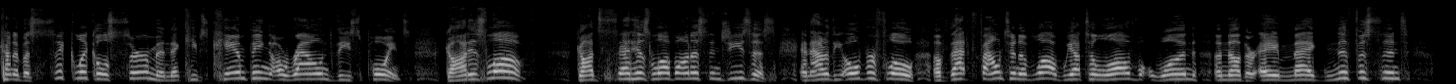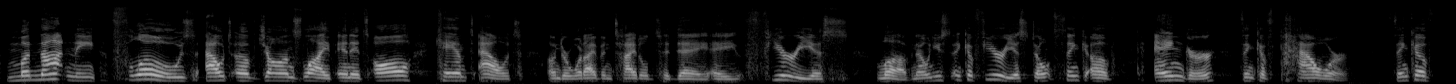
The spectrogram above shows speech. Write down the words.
kind of a cyclical sermon that keeps camping around these points. God is love. God set his love on us in Jesus. And out of the overflow of that fountain of love, we ought to love one another. A magnificent monotony flows out of John's life, and it's all camped out under what I've entitled today a furious love. Now, when you think of furious, don't think of anger, think of power. Think of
